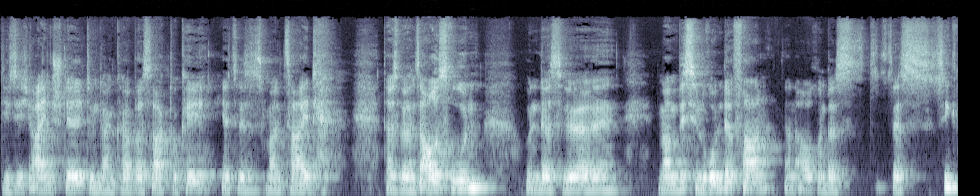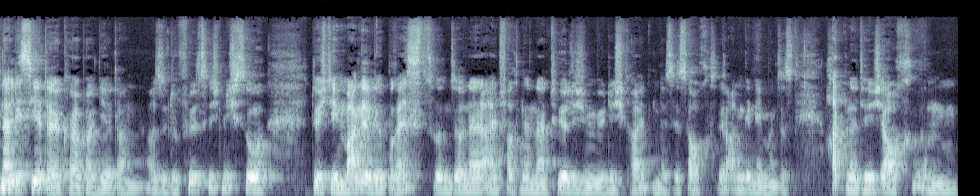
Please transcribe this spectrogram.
die sich einstellt und dein Körper sagt, okay, jetzt ist es mal Zeit, dass wir uns ausruhen und dass wir mal ein bisschen runterfahren dann auch und das, das signalisiert der Körper dir dann. Also du fühlst dich nicht so durch den Mangel gepresst, sondern einfach eine natürliche Müdigkeit und das ist auch sehr angenehm und das hat natürlich auch ähm,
